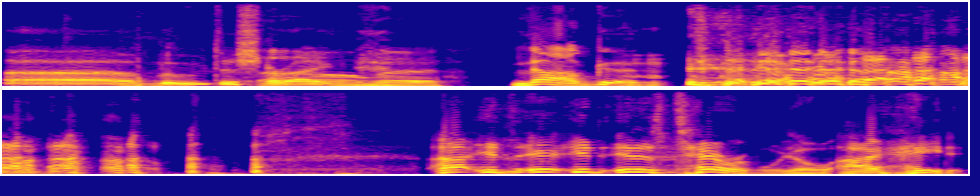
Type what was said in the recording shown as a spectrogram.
Uh, move to strike. Oh man. Nah, I'm good. Uh, it, it, it, it is terrible, yo. I hate it.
